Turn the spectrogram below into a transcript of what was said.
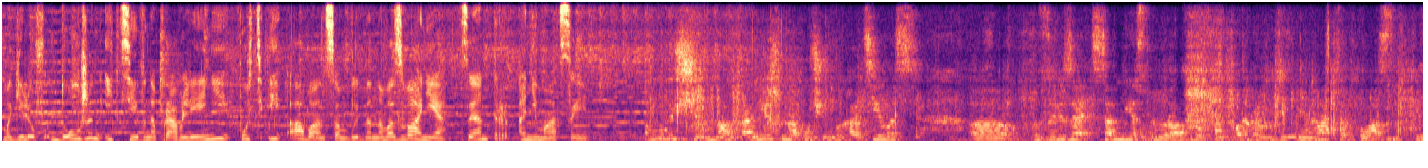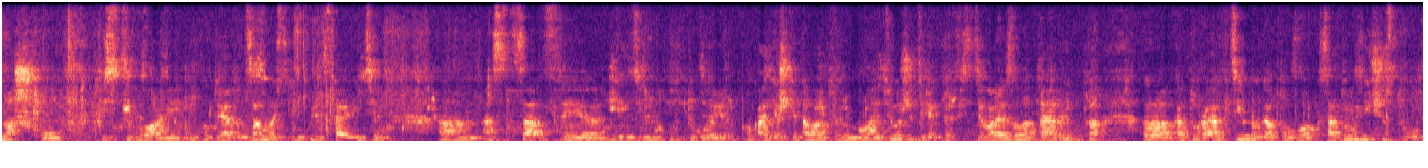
Могилев должен идти в направлении, пусть и авансом выданного звания – Центр анимации. В будущем нам, конечно, очень бы хотелось завязать совместную работу по проведению мастер-классов, киношкол, фестивалей. И вот рядом со мной сидит представитель э, Ассоциации деятелей культуры по поддержке талантливой молодежи, директор фестиваля «Золотая рыбка», э, которая активно готова к сотрудничеству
